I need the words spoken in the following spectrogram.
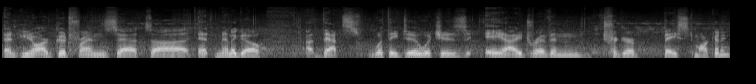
And you know, our good friends at uh, at Mintigo, uh, that's what they do, which is AI-driven trigger-based marketing,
